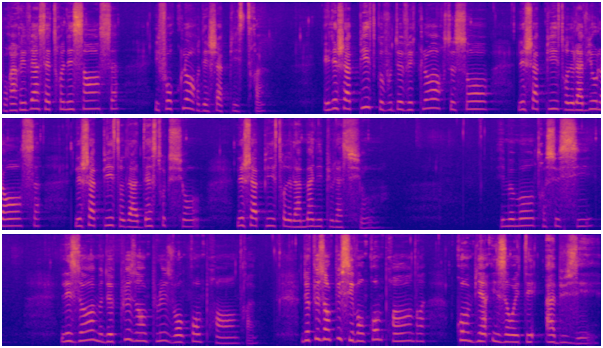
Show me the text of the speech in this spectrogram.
Pour arriver à cette renaissance, il faut clore des chapitres. Et les chapitres que vous devez clore, ce sont les chapitres de la violence, les chapitres de la destruction, les chapitres de la manipulation. Il me montre ceci les hommes de plus en plus vont comprendre. De plus en plus, ils vont comprendre combien ils ont été abusés.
